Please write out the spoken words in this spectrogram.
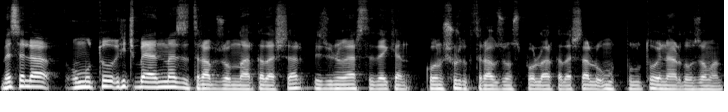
Mesela Umut'u hiç beğenmezdi Trabzonlu arkadaşlar. Biz üniversitedeyken konuşurduk Trabzonsporlu arkadaşlarla Umut Bulut oynardı o zaman.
